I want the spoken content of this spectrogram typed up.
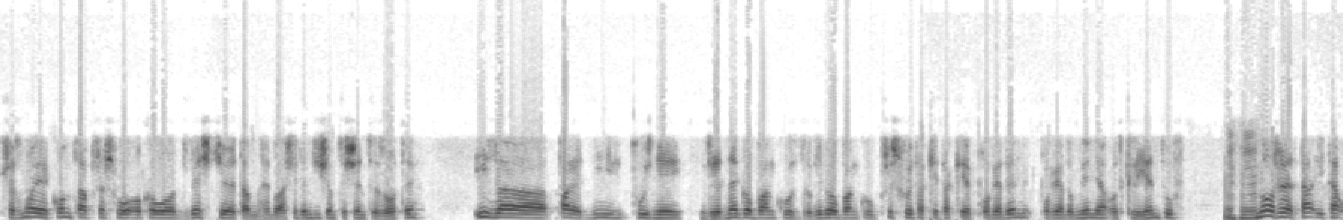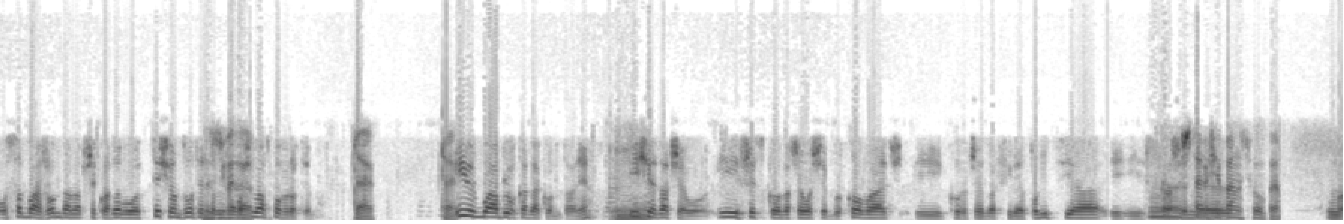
Przez moje konta przeszło około 200, tam chyba 70 tysięcy złotych. I za parę dni później z jednego banku, z drugiego banku przyszły takie takie powiadom- powiadomienia od klientów, Mhm. no że ta i ta osoba żąda na przykładowo 1000 zł, to mi Zwrot. spłaciła z powrotem. Tak. Tak. I już była blokada konta, nie? Mm. I się zaczęło. I wszystko zaczęło się blokować i kurczę za chwilę policja i, i No, stał się straszenie... pan słupem. No,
